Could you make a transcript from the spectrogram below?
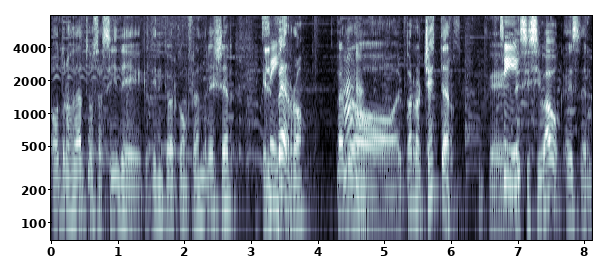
otros datos así de que tienen que ver con Fran Drescher. El Sí. perro, perro, el perro Chester, que Sí. de Babcock, es el-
